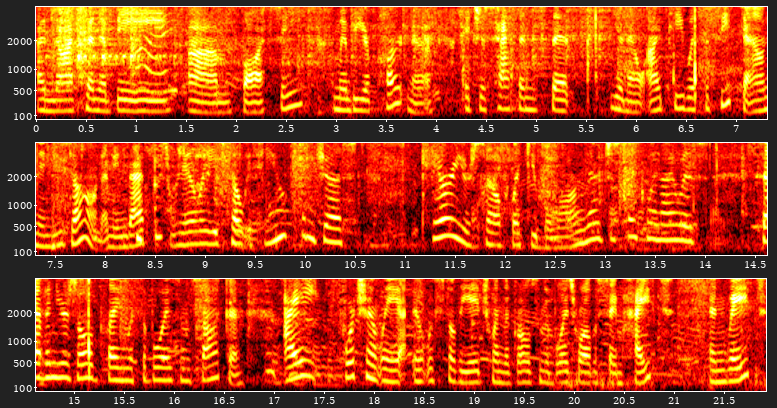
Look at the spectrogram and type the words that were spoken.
I'm not going to be um, bossy. I'm going to be your partner. It just happens that, you know, I pee with the seat down and you don't. I mean, that's really so if you can just carry yourself like you belong there, just like when I was seven years old playing with the boys in soccer. I, fortunately, it was still the age when the girls and the boys were all the same height and weight.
